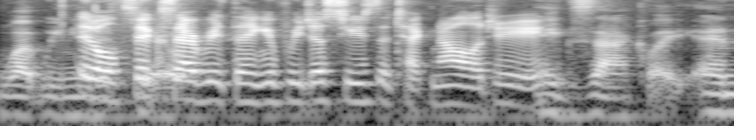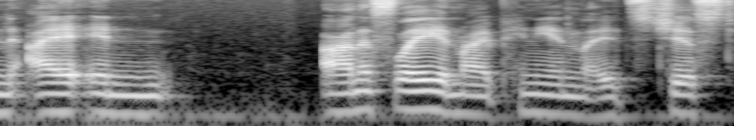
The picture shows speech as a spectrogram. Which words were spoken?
what we need. It'll it fix to. everything if we just use the technology. Exactly. And I and honestly, in my opinion, it's just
